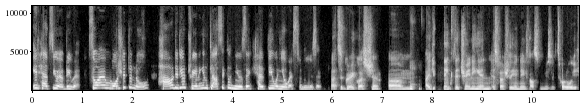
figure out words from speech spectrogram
it helps you everywhere. So I wanted to know how did your training in classical music help you in your Western music? That's a great question. Um, I do think that training in, especially Indian classical music, totally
